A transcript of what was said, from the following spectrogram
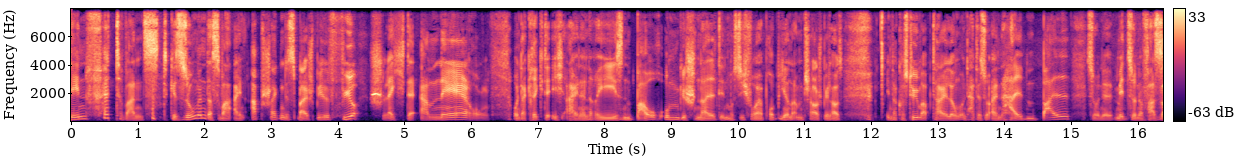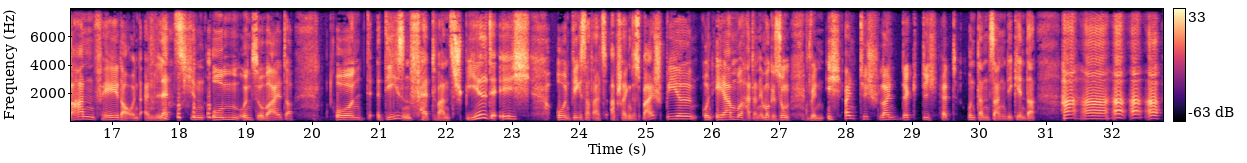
den Fettwanst gesungen. Das war ein abschreckendes Beispiel für schlechte Ernährung. Und da kriegte ich einen riesen Bauch umgeschnallt, den musste ich vorher probieren am Schauspielhaus in der Kostümabteilung und hatte so einen halben Ball, so eine, mit so einer Fasanenfeder und ein Lätzchen um und so weiter. Und diesen Fettwanz spielte ich und wie gesagt als abschreckendes Beispiel. Und er hat dann immer gesungen, wenn ich ein Tischlein deck dich hätt. Und dann sangen die Kinder, ha, ha, ha, ha, ha.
